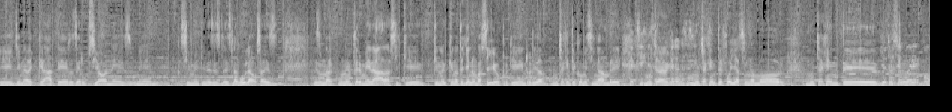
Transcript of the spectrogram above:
eh, llena de cráteres, de erupciones, me, si me entiendes, es, es la gula, o sea, es es una, una enfermedad así que, que, no, que no te llena un vacío, porque en realidad mucha gente come sin hambre, mucha, mucha gente folla sin amor, mucha gente... Y otros se mueren por,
